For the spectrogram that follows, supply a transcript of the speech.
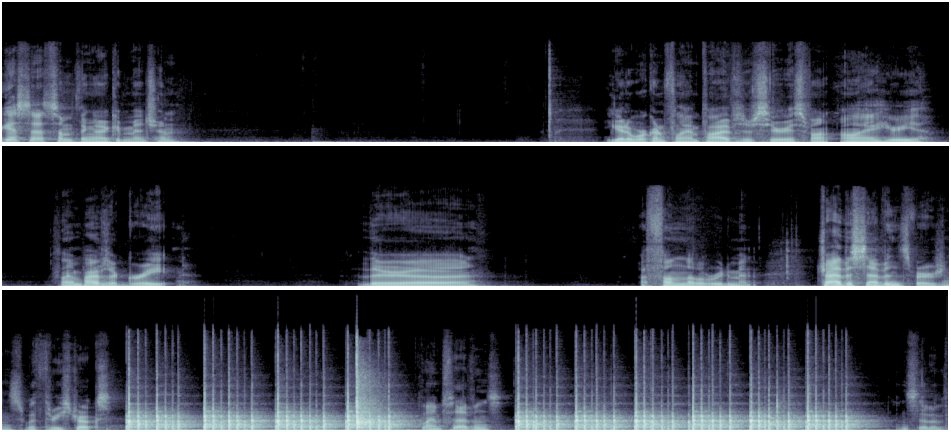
I guess that's something I could mention. You got to work on Flam 5s. They're serious fun. Oh, I hear you. Flam 5s are great. They're uh, a fun little rudiment. Try the 7s versions with three strokes. Flam 7s. Instead of.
